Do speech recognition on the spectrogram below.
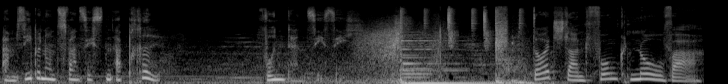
am 27. April wundern sie sich. Deutschlandfunk Nova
